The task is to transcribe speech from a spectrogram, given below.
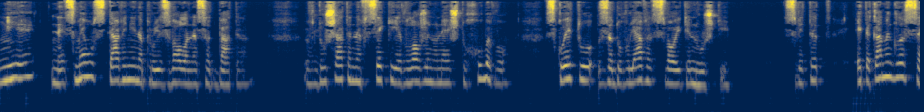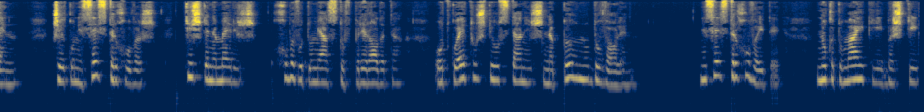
Ние не сме оставени на произвола на съдбата. в душата на всеки е вложено нещо хубаво, с което задоволява своите нужди. Светът е така нагласен, че ако не се страхуваш, ти ще намериш хубавото място в природата, от което ще останеш напълно доволен. Не се страхувайте, но като майки и бащи,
